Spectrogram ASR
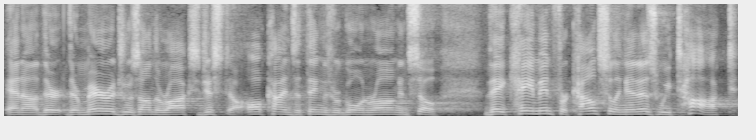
and uh, their, their marriage was on the rocks, just uh, all kinds of things were going wrong. And so they came in for counseling. And as we talked,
